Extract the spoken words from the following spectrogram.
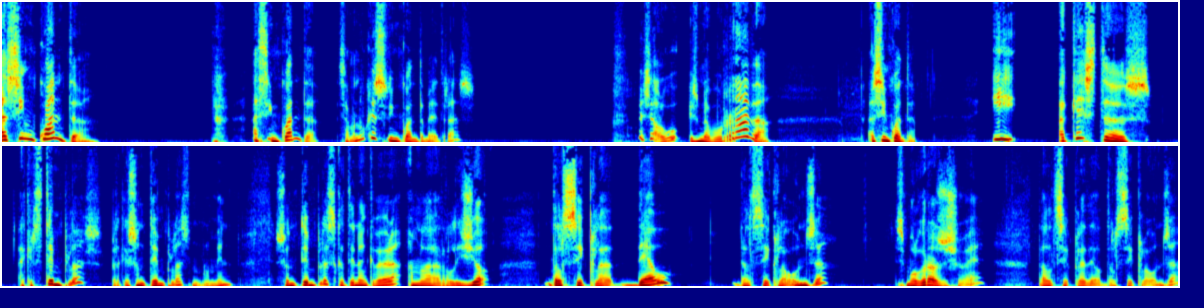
A 50! a 50. Saben el que és 50 metres? És, algo, és una borrada. A 50. I aquestes, aquests temples, perquè són temples normalment, són temples que tenen a veure amb la religió del segle X, del segle XI, és molt gros això, eh? Del segle X, del segle XI.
